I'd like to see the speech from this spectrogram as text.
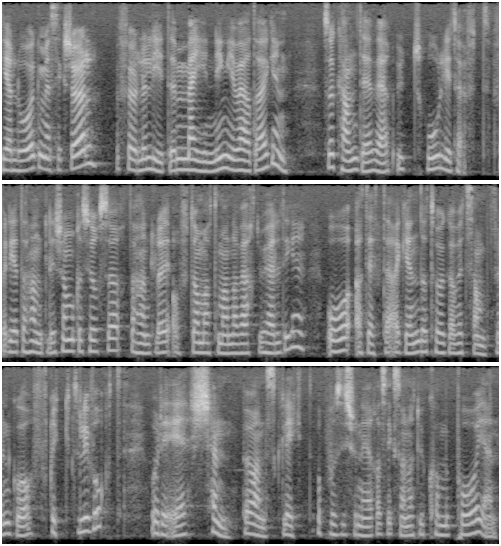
dialog med seg sjøl, føler lite mening i hverdagen, så kan det være utrolig tøft. Fordi det handler ikke om ressurser, det handler ofte om at man har vært uheldige, og at dette agendatoget av et samfunn går fryktelig fort. Og det er kjempevanskelig å posisjonere seg sånn at du kommer på igjen.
